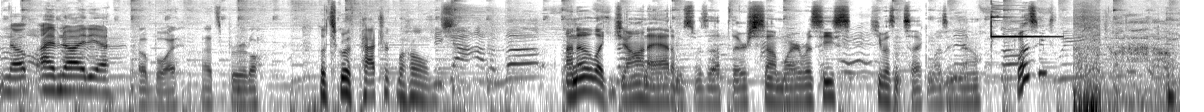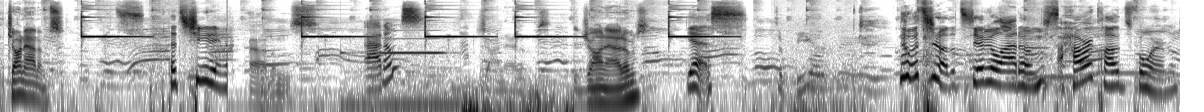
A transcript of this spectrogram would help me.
Nope, I have no idea. Oh boy, that's brutal. Let's go with Patrick Mahomes. I know like John Adams was up there somewhere. Was he? He wasn't second, was he? No. Was he? John Adams. That's cheating. Adams. Adams? John Adams. John Adams? Yes. No, it's not. That's Samuel Adams. How are clouds formed?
